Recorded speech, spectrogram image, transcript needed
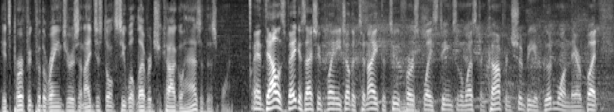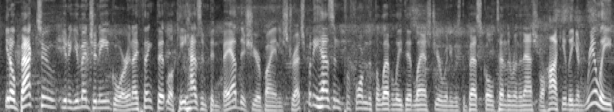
It's perfect for the Rangers, and I just don't see what leverage Chicago has at this point. And Dallas Vegas actually playing each other tonight. The two first place teams in the Western Conference should be a good one there. But, you know, back to, you know, you mentioned Igor, and I think that, look, he hasn't been bad this year by any stretch, but he hasn't performed at the level he did last year when he was the best goaltender in the National Hockey League. And really,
